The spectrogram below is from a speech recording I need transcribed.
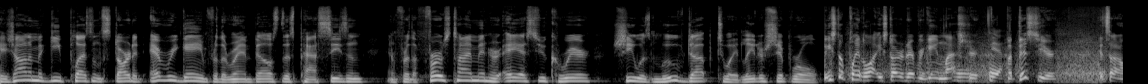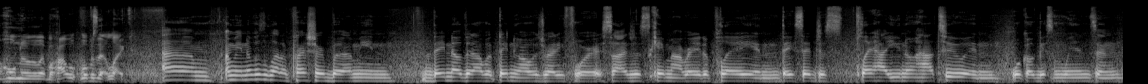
Tayjanna McGhee-Pleasant started every game for the Rambelles this past season, and for the first time in her ASU career, she was moved up to a leadership role. You still played a lot. You started every game last year, yeah. but this year it's on a whole nother level. How, what was that like? Um, I mean, it was a lot of pressure, but I mean, they know that I would, they knew I was ready for it, so I just came out ready to play, and they said just play how you know how to, and we'll go get some wins and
